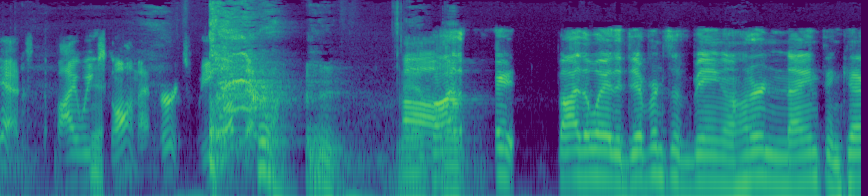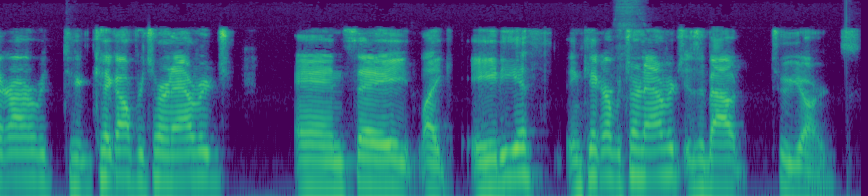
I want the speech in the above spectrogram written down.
yeah, it's, the bye week's gone. That hurts. We love that. Yeah. Uh, by, the way, the difference of being 109th in kickoff to kickoff return average and say like 80th in kickoff return average is about two yards.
